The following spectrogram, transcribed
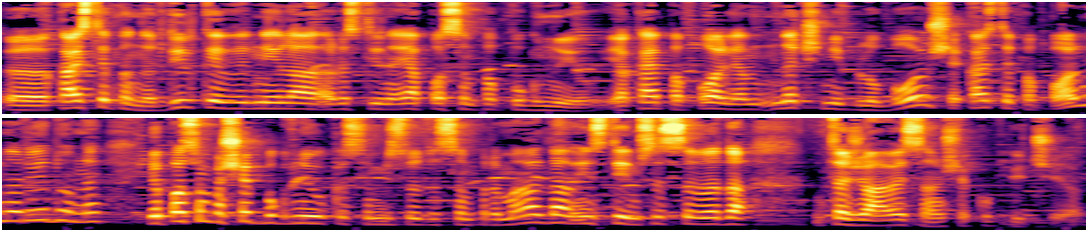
kaj ste pa naredili, kaj je venila rastlina, ja pa sem pa pognil. Ja, kaj pa pol, ja, nič ni bilo boljše, kaj ste pa pol naredili, ne? ja pa sem pa še pognil, ker sem mislil, da sem premalo dal in s tem se seveda težave sam še kopičijo.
